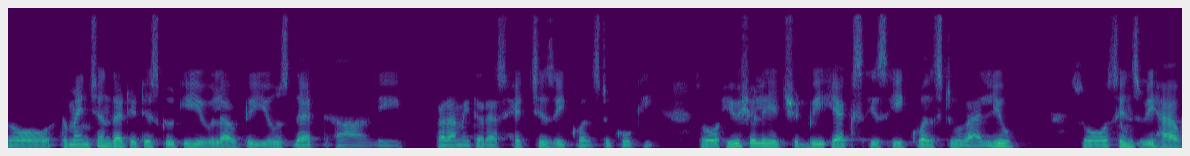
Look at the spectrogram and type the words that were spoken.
so to mention that it is cookie you will have to use that uh, the parameter as h is equals to cookie. So usually it should be x is equals to value. So since we have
